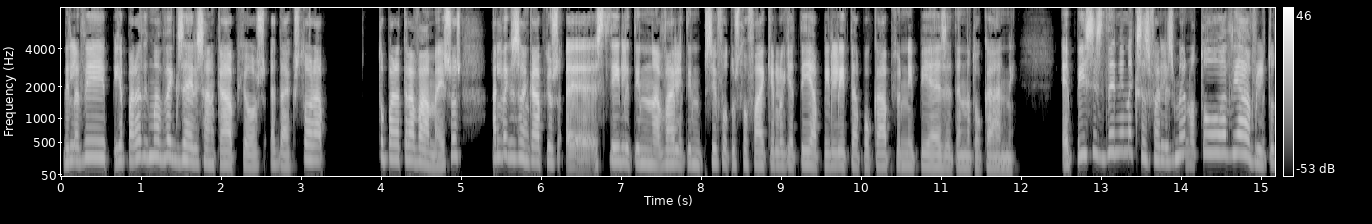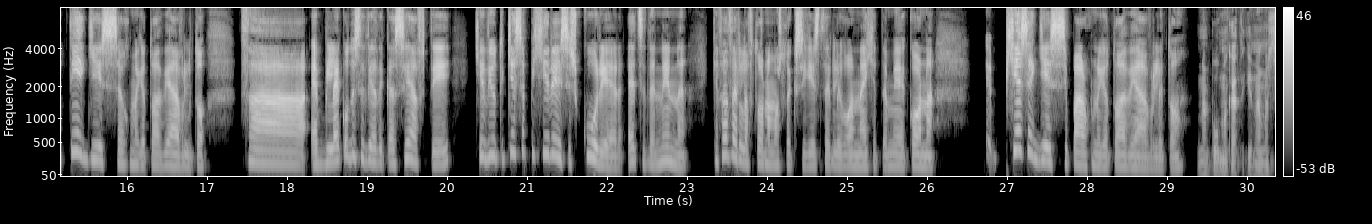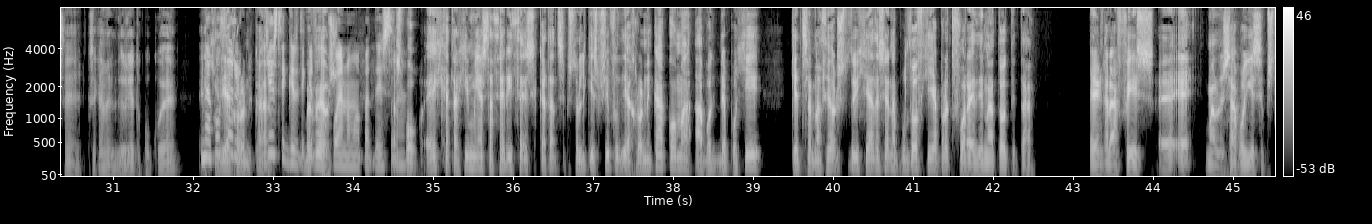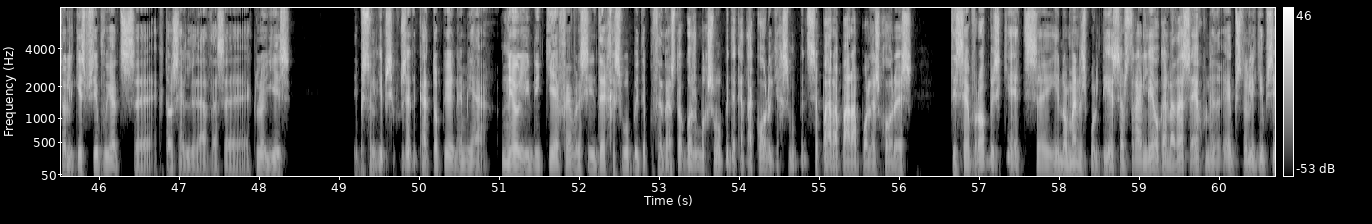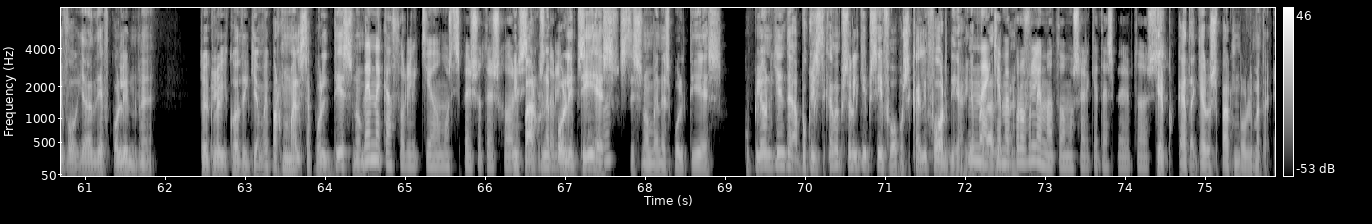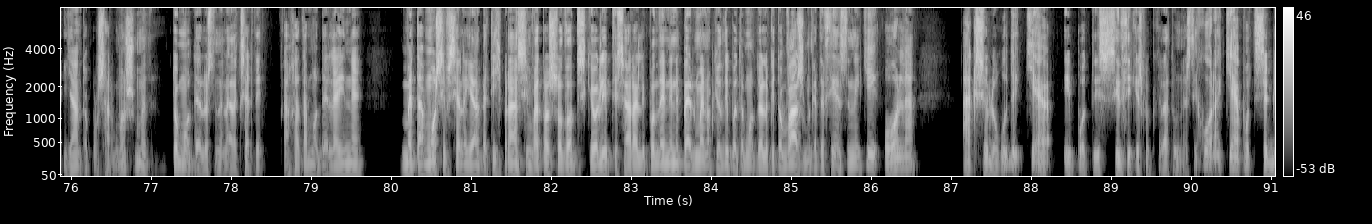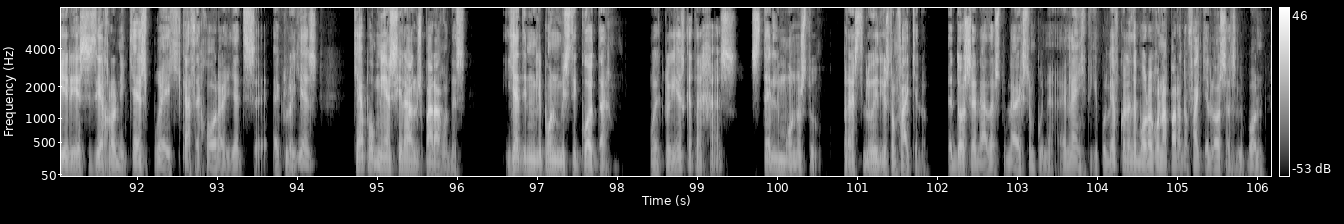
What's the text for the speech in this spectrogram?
Δηλαδή, για παράδειγμα, δεν ξέρεις αν κάποιος. Εντάξει, τώρα το παρατραβάμε ίσως, αλλά δεν ξέρεις αν κάποιος ε, στείλει την, βάλει την ψήφο του στο φάκελο γιατί απειλείται από κάποιον ή πιέζεται να το κάνει. Επίσης, δεν είναι εξασφαλισμένο το αδιάβλητο. Τι εγγύσει έχουμε για το αδιάβλητο; Θα εμπλέκονται στη διαδικασία αυτή και ιδιωτικές επιχειρήσεις, courier, έτσι δεν είναι; Και θα ήθελα αυτό να μας το εξηγήσετε λίγο, αν έχετε μια εικόνα. Ε, Ποιες εγγύσεις υπάρχουν για το αδιάβλητο; Να πούμε κάτι και να είμαστε ξεκαθαριστικοί για το ΚΚΕ. Ναι, έχει διαχρονικά. Και στην κριτική του ΚΚΕ να μου απαντήσετε. Θα πω. Έχει καταρχήν μια σταθερή θέση κατά της επιστολικής ψήφου διαχρονικά ακόμα από την εποχή και της αναθεώρησης του 2001 που δόθηκε για πρώτη φορά η δυνατότητα εγγραφής, ε, ε, μάλλον εισαγωγής επιστολικής ψήφου για τις ε, εκτός Ελλάδας ε, εκλογής. Η επιστολική ψήφος δεν είναι κάτι το οποίο είναι μια νεοελληνική εφεύρεση ή δεν χρησιμοποιείται πουθενά στον κόσμο. Χρησιμοποιείται κατά κόρο και χρησιμοποιείται σε πάρα, πάρα πολλές χώρες της Ευρώπης και τις ε, Ηνωμένες Πολιτείες, η Αυστραλία, ο Καναδάς έχουν επιστολική ψήφο για να διευκολύνουν το εκλογικό δικαίωμα. Υπάρχουν μάλιστα πολιτείες. Δεν είναι καθολική όμως στις περισσότερες χώρες. Υπάρχουν πολιτείες στις Ηνωμένες Πολιτείες που πλέον γίνεται αποκλειστικά με επιστολική ψήφο, όπως η Καλιφόρνια, για ναι, παράδειγμα. Ναι, και με προβλήματα όμως σε αρκετές περιπτώσεις. Και κατά καιρούς υπάρχουν προβλήματα. Για να το προσαρμόσουμε το μοντέλο στην Ελλάδα, ξέρετε, αυτά τα μοντέλα είναι μεταμόσχευση, αλλά για να πετύχει πρέπει να είναι συμβατός ο και ο λήπτη. Άρα λοιπόν δεν είναι παίρνουμε ένα οποιοδήποτε μοντέλο και το βάζουμε κατευθείαν στην εκεί. Όλα αξιολογούνται και υπό τις συνθήκες που επικρατούν στη χώρα και από τις εμπειρίες τις διαχρονικές που έχει κάθε χώρα για τις εκλογές και από μία σειρά άλλους παράγοντες. Για την λοιπόν μυστικότητα, ο εκλογές καταρχάς στέλνει μόνος του πρέπει να στείλει ο ίδιος τον φάκελο. Εντός Ελλάδας τουλάχιστον που ελέγχεται και πολύ εύκολα. Δεν μπορώ εγώ να πάρω το φάκελό σας λοιπόν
